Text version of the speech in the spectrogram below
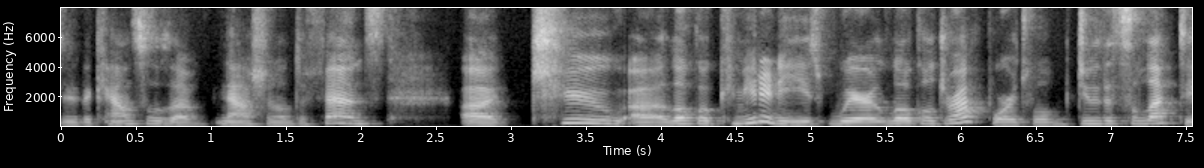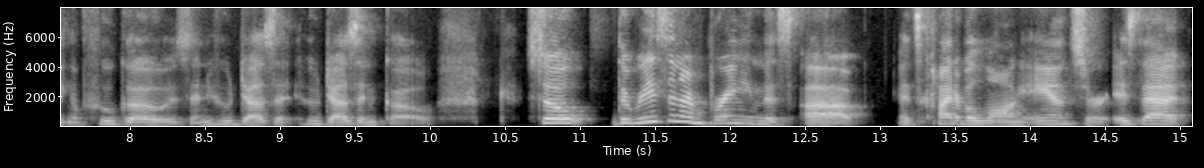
through the councils of national defense, uh, to uh, local communities where local draft boards will do the selecting of who goes and who doesn't who doesn't go. So the reason I'm bringing this up, it's kind of a long answer, is that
